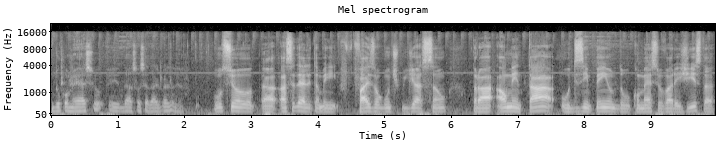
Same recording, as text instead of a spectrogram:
do comércio e da sociedade brasileira. O senhor, a CDL também faz algum tipo de ação para aumentar o desempenho do comércio varejista?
